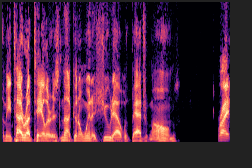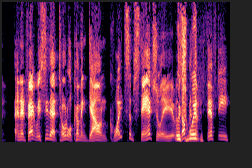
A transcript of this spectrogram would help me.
I mean, Tyrod Taylor is not going to win a shootout with Patrick Mahomes. Right. And in fact, we see that total coming down quite substantially. It was which up would, 50.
